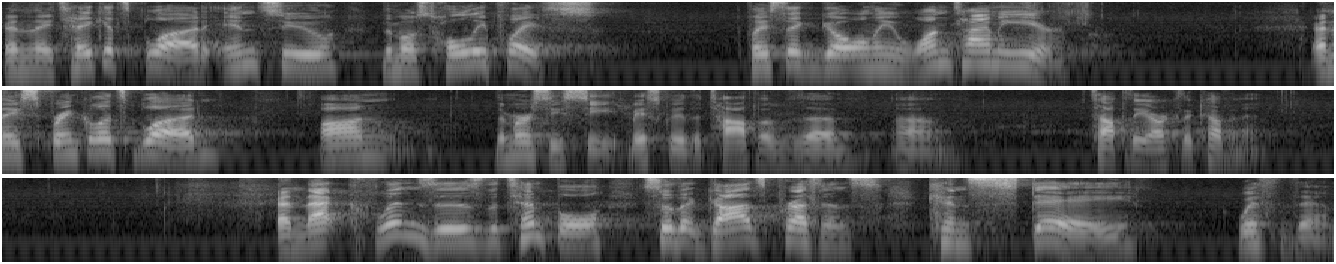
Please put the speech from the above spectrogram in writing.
and they take its blood into the most holy place, the place they could go only one time a year. And they sprinkle its blood on the mercy seat, basically the top of the, um, top of the Ark of the Covenant. And that cleanses the temple so that God's presence can stay with them.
